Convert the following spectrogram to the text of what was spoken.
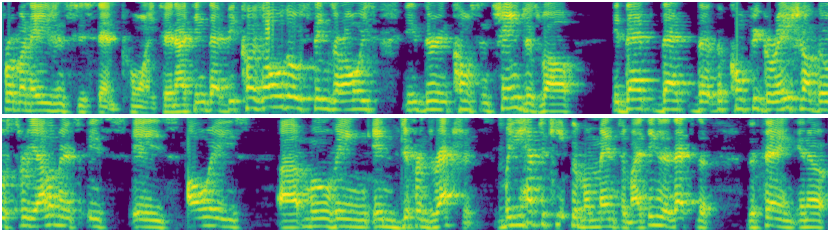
from an agency standpoint. And I think that because all those things are always they're in constant change as well, that that the, the configuration of those three elements is is always uh, moving in different directions. But you have to keep the momentum. I think that that's the the thing. You know,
